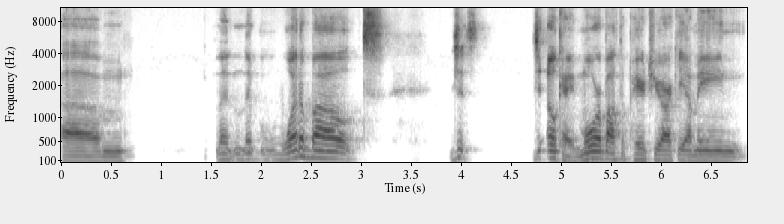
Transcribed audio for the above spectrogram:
um, let, let, what about just, okay, more about the patriarchy? I mean,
